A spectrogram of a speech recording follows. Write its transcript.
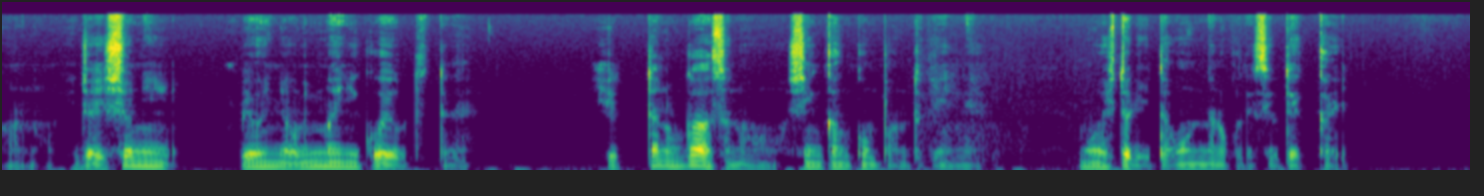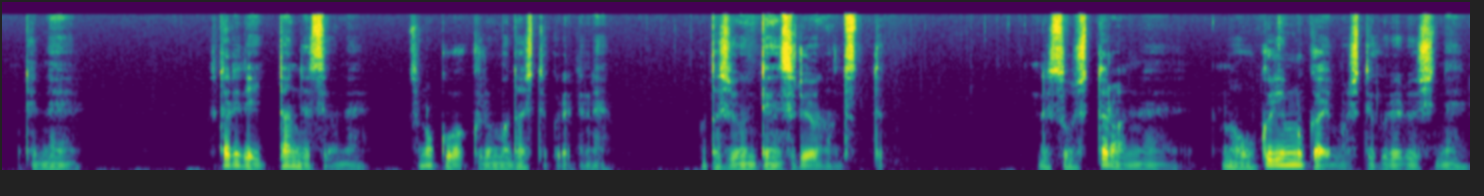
あの、じゃあ一緒に病院にお見舞いに行こうよっつってね、言ったのが、その、新刊コンパの時にね、もう一人いた女の子ですよ、でっかい。でね、二人で行ったんですよね。その子が車出してくれてね、私運転するよなんつって。で、そしたらね、まあ送り迎えもしてくれるしね、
